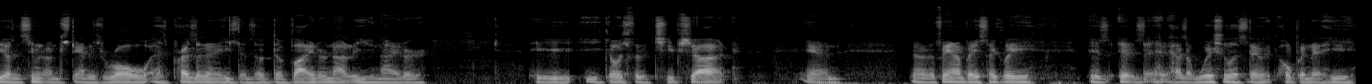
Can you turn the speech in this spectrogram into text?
He doesn't seem to understand his role as president. He's a divider, not a uniter. He he goes for the cheap shot, and the fan basically is is has a wish list, hoping that he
